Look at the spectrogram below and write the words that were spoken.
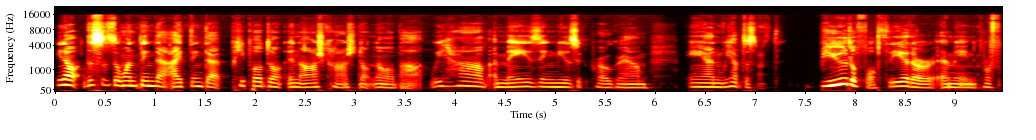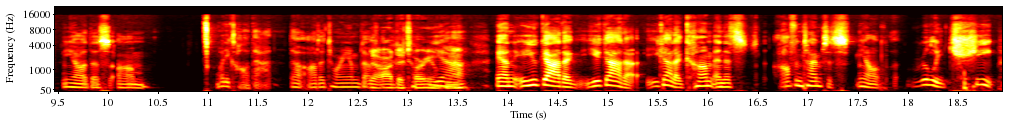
You know, this is the one thing that I think that people don't in Oshkosh don't know about. We have amazing music program, and we have this beautiful theater. I mean, you know, this um, what do you call that? The auditorium. The auditorium. yeah. Yeah. and you gotta you gotta you gotta come and it's oftentimes it's you know really cheap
